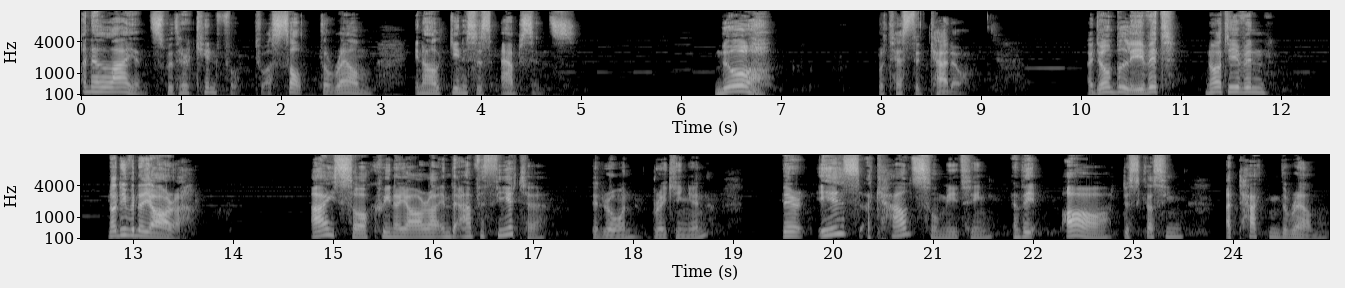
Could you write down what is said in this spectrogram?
an alliance with her kinfolk to assault the realm in Algenus's absence? No! protested Cado. I don't believe it. Not even... not even Ayara. I saw Queen Ayara in the amphitheater, said Rowan, breaking in. There is a council meeting, and they are discussing attacking the realm,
